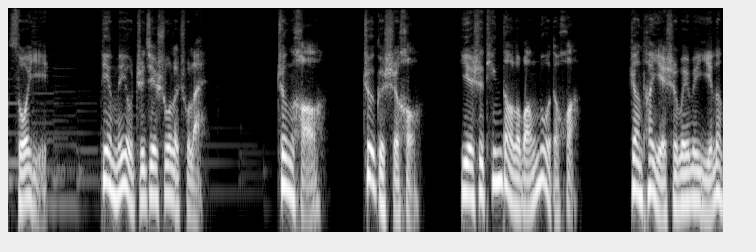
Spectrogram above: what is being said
所以便没有直接说了出来。正好这个时候，也是听到了王洛的话，让他也是微微一愣。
